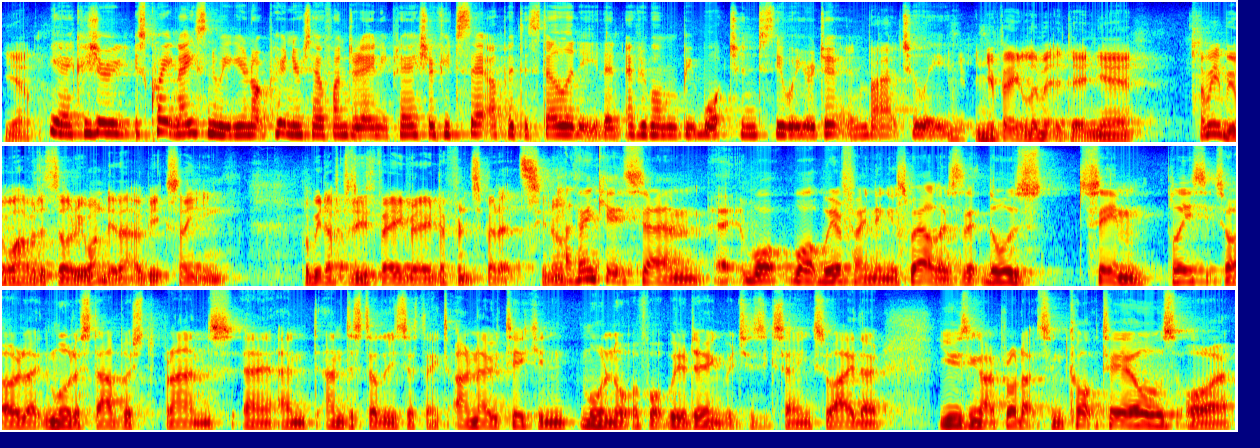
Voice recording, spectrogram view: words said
Yeah. Yeah, because you're it's quite nice in a way. You're not putting yourself under any pressure. If you'd set up a distillery, then everyone would be watching to see what you're doing. But actually, and you're very limited then. Yeah. I mean, maybe we'll have a distillery one day. That would be exciting. But we'd have to do very, very different spirits, you know. I think it's um, uh, what what we're finding as well is that those same places or like the more established brands uh, and and distilleries of things are now taking more note of what we're doing, which is exciting. So either using our products in cocktails or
